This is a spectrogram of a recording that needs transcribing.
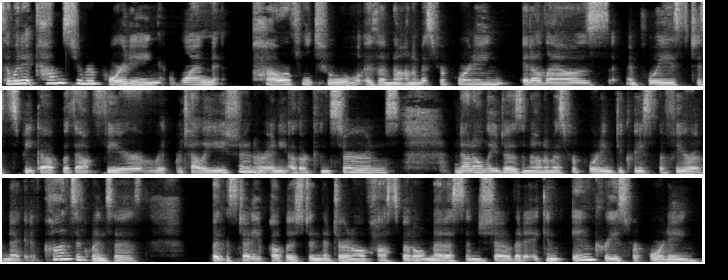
So, when it comes to reporting, one powerful tool is anonymous reporting. It allows employees to speak up without fear of re- retaliation or any other concerns. Not only does anonymous reporting decrease the fear of negative consequences, but the study published in the Journal of Hospital Medicine show that it can increase reporting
